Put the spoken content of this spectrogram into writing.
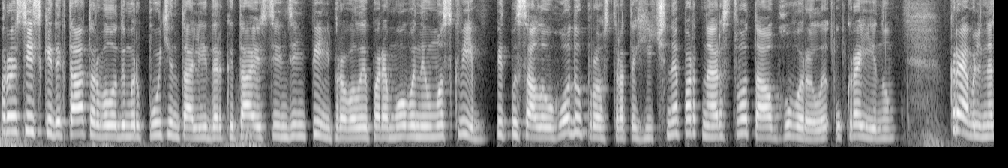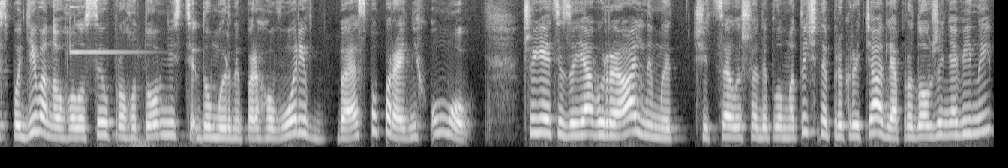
Російський диктатор Володимир Путін та лідер Китаю Сін Цзіньпінь провели перемовини в Москві, підписали угоду про стратегічне партнерство та обговорили Україну. Кремль несподівано оголосив про готовність до мирних переговорів без попередніх умов. Чи є ці заяви реальними, чи це лише дипломатичне прикриття для продовження війни?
